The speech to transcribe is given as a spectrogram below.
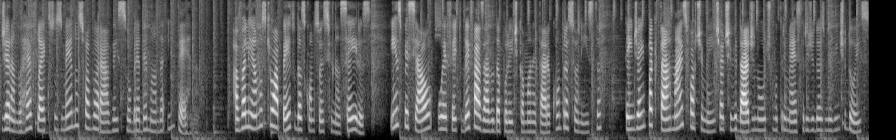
gerando reflexos menos favoráveis sobre a demanda interna. Avaliamos que o aperto das condições financeiras Em especial, o efeito defasado da política monetária contracionista tende a impactar mais fortemente a atividade no último trimestre de 2022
